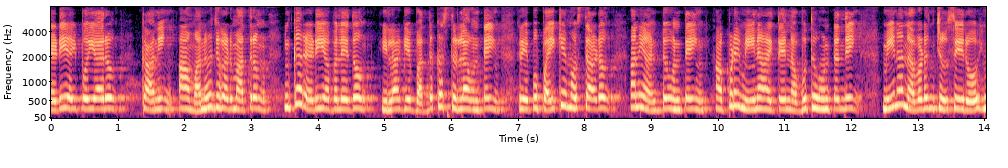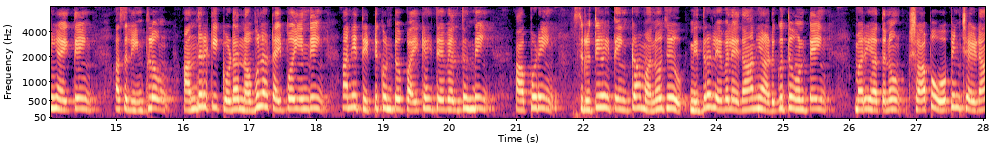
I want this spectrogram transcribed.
రెడీ అయిపోయారు. కానీ ఆ మనోజ్ గడు మాత్రం ఇంకా రెడీ అవ్వలేదో ఇలాగే బద్దకస్తుల్లా ఉంటే రేపు పైకేమొస్తాడో అని అంటూ ఉంటే అప్పుడే మీనా అయితే నవ్వుతూ ఉంటుంది. మీనా నవ్వడం చూసి రోహిణి అయితే అసలు ఇంట్లో అందరికీ కూడా నవ్వులాటైపోయింది అని తిట్టుకుంటూ పైకైతే వెళ్తుంది. అప్పుడే శృతి అయితే ఇంకా మనోజు నిద్ర లేవలేదా అని అడుగుతూ ఉంటే మరి అతను షాపు ఓపెన్ చేయడా?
